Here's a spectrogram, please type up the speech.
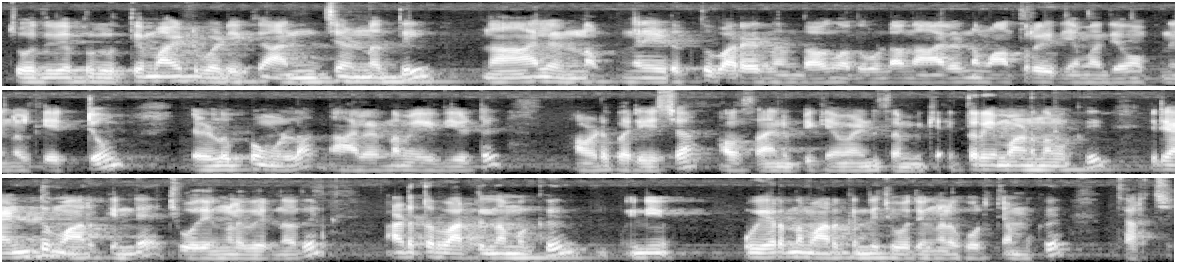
ചോദ്യപേപ്പർ കൃത്യമായിട്ട് പഠിക്കുക. അഞ്ചെണ്ണത്തിൽ നാലെണ്ണം അങ്ങനെ എടുത്തു പറയുന്നുണ്ടാകും. അതുകൊണ്ട് ആ നാലെണ്ണം മാത്രം എഴുതിയാൽ മതിയാവും അപ്പോൾ നിങ്ങൾക്ക് ഏറ്റവും എളുപ്പമുള്ള നാലെണ്ണം എഴുതിയിട്ട് അവിടെ പരീക്ഷ അവസാനിപ്പിക്കാൻ വേണ്ടി ശ്രമിക്കുക. ഇത്രയുമാണ് നമുക്ക് രണ്ട് മാർക്കിന്റെ ചോദ്യങ്ങൾ വരുന്നത്. അടുത്ത പാർട്ടിൽ നമുക്ക് ഇനി ഉയർന്ന മാർക്കിന്റെ ചോദ്യങ്ങളെക്കുറിച്ച് നമുക്ക് ചർച്ച ചെയ്യാം.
